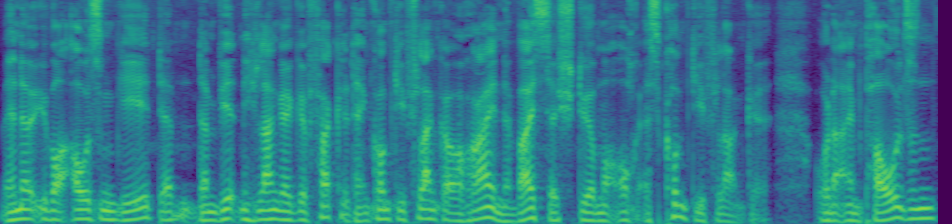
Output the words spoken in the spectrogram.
wenn er über außen geht, dann, dann wird nicht lange gefackelt, dann kommt die Flanke auch rein, dann weiß der Stürmer auch, es kommt die Flanke. Oder ein Paulsen,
